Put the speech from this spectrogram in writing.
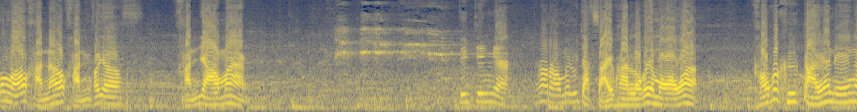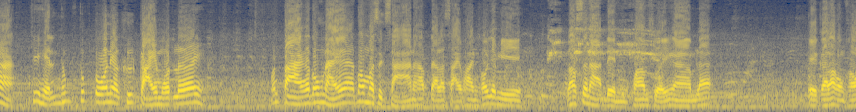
ต้องรอเขาขันนะเขาขันเขาจะขันยาวมาก จริง ๆ เนี่ย ถ้าเราไม่รู้จักสายพันธุ์เราก็จะมองว่าเขาก็คือไก่นั่นเองอะ ที่เห็นทุกทุกตัวเนี่ยคือไก่หมดเลย มันต่างกันตรงไหนต้องมาศึกษานะครับ แต่ละสายพันธุ์เขาจะมีลักษณะเด่นความสวยงามและเอกลักษณ์ของเขา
